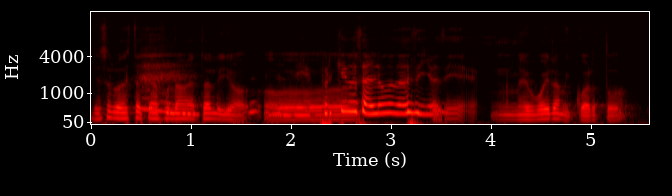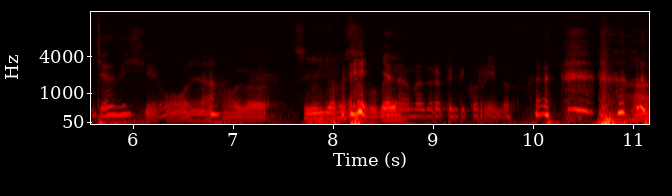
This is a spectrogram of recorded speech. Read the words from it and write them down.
Ya saludaste acá a fulano de tal, y yo, Sí, ¿Por qué no "Ay, saludas? Y yo así, me voy a ir a mi cuarto. ya dije, hola. Hola. Sí, ya lo ya saludé. nada más de repente corriendo. Ajá.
